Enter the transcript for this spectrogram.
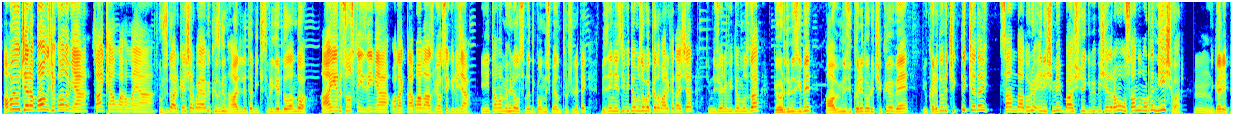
Havaya uçarım ne olacak oğlum ya? Sanki Allah Allah ya. Turşu da arkadaşlar bayağı bir kızgın. Haliyle tabii 2-0 geride olan da o. Hayır sus da izleyeyim ya. Odaklanmam lazım yoksa güleceğim. İyi tamam öyle olsun hadi konuşmayalım Turşu ile pek. Biz en iyisi videomuza bakalım arkadaşlar. Şimdi şöyle videomuzda gördüğünüz gibi abimiz yukarı doğru çıkıyor ve yukarı doğru çıktıkça da sandığa doğru erişimi başlıyor gibi bir şeyler ama o sandığın orada ne işi var? Hmm garip.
